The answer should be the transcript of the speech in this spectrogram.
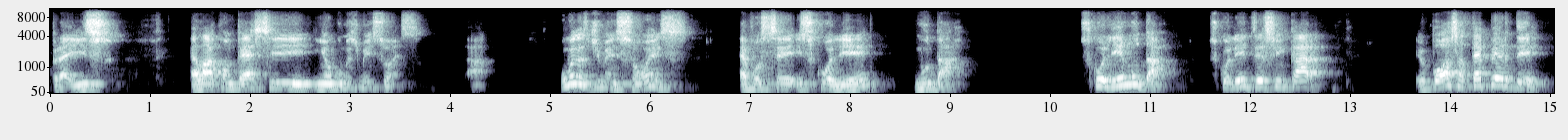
para isso, ela acontece em algumas dimensões, tá? Uma das dimensões é você escolher mudar. Escolher mudar. Escolher dizer assim, cara, eu posso até perder,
